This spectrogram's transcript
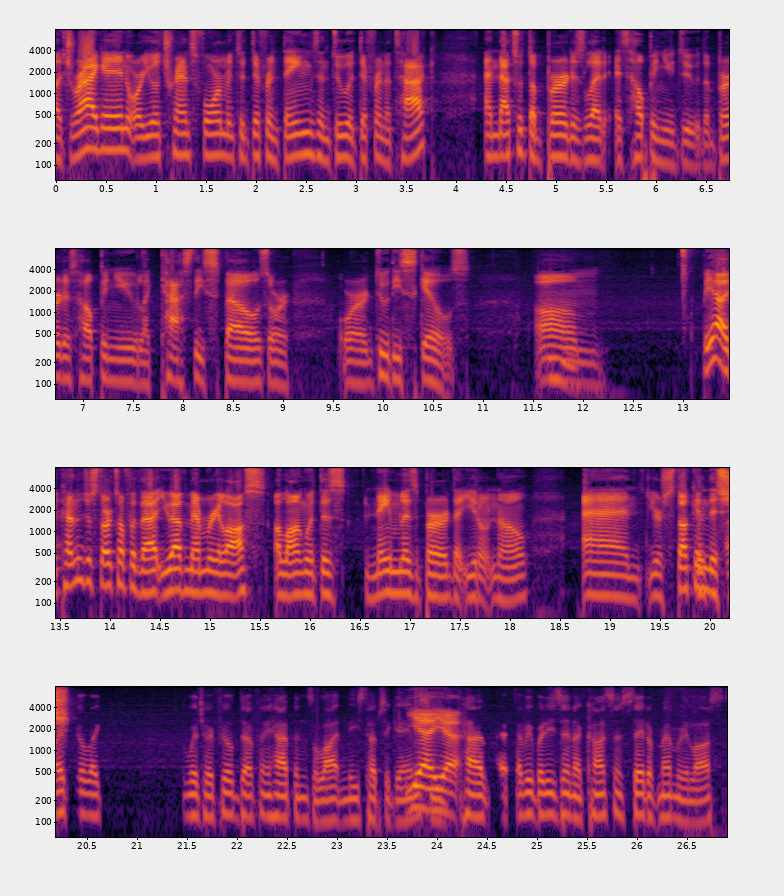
a dragon, or you'll transform into different things and do a different attack. And that's what the bird is let is helping you do. The bird is helping you like cast these spells or or do these skills. Um. But yeah, it kind of just starts off with that. You have memory loss along with this nameless bird that you don't know, and you're stuck in this. I feel like, which I feel definitely happens a lot in these types of games. Yeah, You yeah. Have everybody's in a constant state of memory loss.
